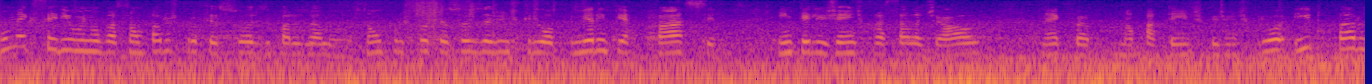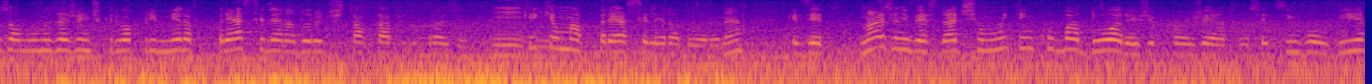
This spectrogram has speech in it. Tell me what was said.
como é que seria uma inovação para os professores e para os alunos. Então, para os professores, a gente criou a primeira interface inteligente para a sala de aula, né, que foi uma patente que a gente criou, e para os alunos, a gente criou a primeira pré-aceleradora de startups do Brasil. Uhum. O que, que é uma pré-aceleradora? Né? Quer dizer, nas universidades tinham muitas incubadoras de projetos, você desenvolvia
